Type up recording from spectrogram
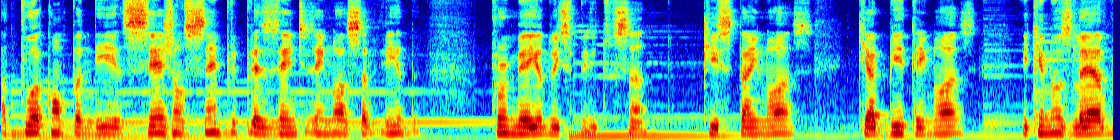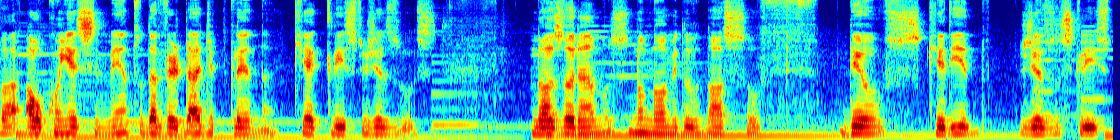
a tua companhia sejam sempre presentes em nossa vida por meio do Espírito Santo que está em nós que habita em nós e que nos leva ao conhecimento da verdade plena, que é Cristo Jesus. Nós oramos no nome do nosso Deus querido, Jesus Cristo.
